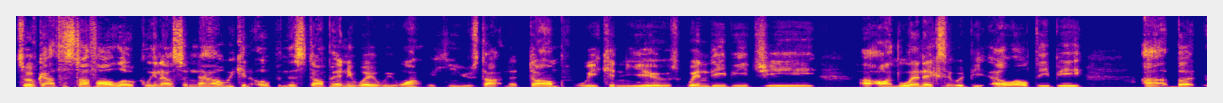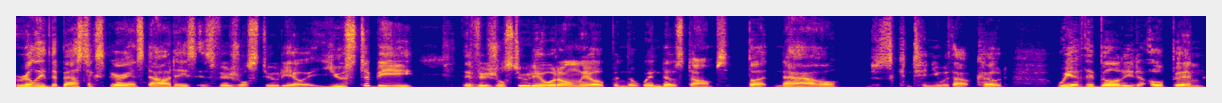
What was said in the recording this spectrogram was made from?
So we've got the stuff all locally now. So now we can open this dump any way we want. We can use .NET Dump. We can use WinDBG. Uh, on Linux, it would be LLDB. Uh, but really, the best experience nowadays is Visual Studio. It used to be that Visual Studio would only open the Windows dumps, but now, just continue without code, we have the ability to open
